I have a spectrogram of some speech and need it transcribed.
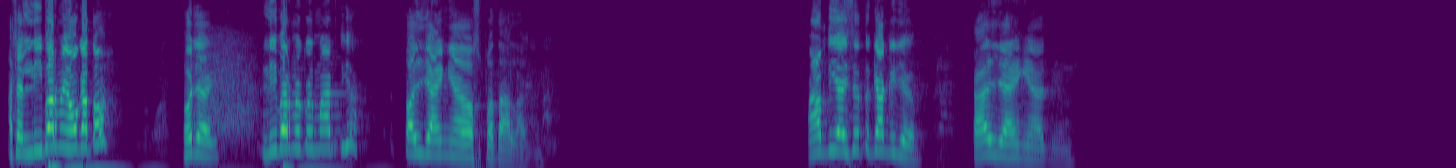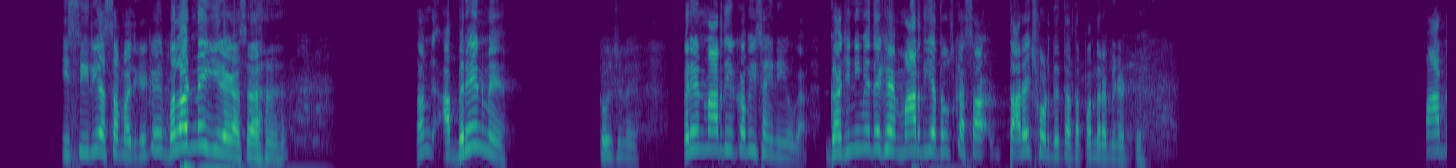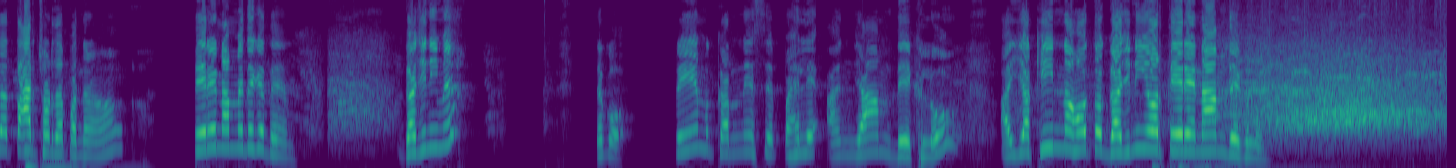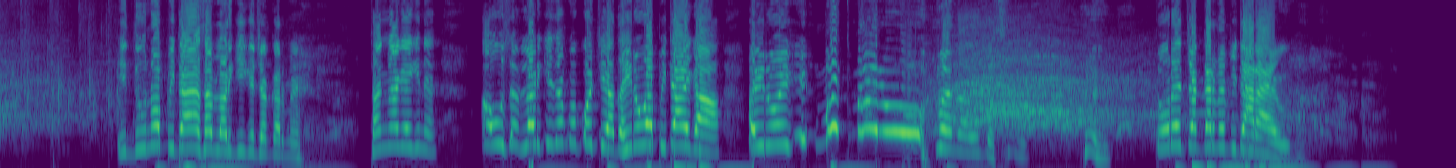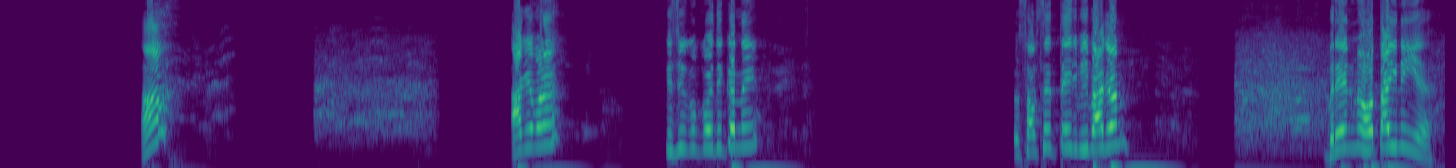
अच्छा लीवर में होगा तो? हो जाएगा। लीवर में कोई मार दिया? कल जाएँगे अस्पताल आगे। मार दिया इसे तो क्या कीजिएगा कल जाएँगे आज। ये सीरियस समझ गए कि ब्लड नहीं गिरेगा, सर। समझ? अब ब्रेन में। कुछ नहीं। ब्रेन मार दिया कभी सही नहीं होगा। गजनी में देखे, मार दिया तो उसका तारे छोड़ देता था पंद्रह मिनट पे। मार दे, तार छोड़ दे पंद्रह तेरे नाम में देखे थे गजनी में? देखो, प्रेम करने से पहले अंजाम देख लो, और यकीन ना हो तो गजनी और तेरे नाम देख लो। ये दोनों पिटाया सब लड़की के चक्कर में। समझ में आ गया कि नहीं? और उस लड़की सबको चाहिए था हीरोआ पिटाएगा की, मत मारो! मारो तो तोरे चक्कर में पिटा रहा है हाँ? आगे बढ़े। किसी को कोई दिक्कत नहीं। तो सबसे तेज विभाजन? ब्रेन में होता ही नहीं है।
